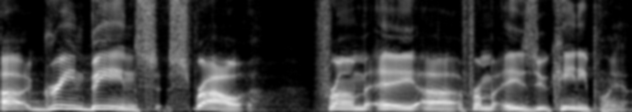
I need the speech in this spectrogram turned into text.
uh, green beans sprout from a, uh, from a zucchini plant.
